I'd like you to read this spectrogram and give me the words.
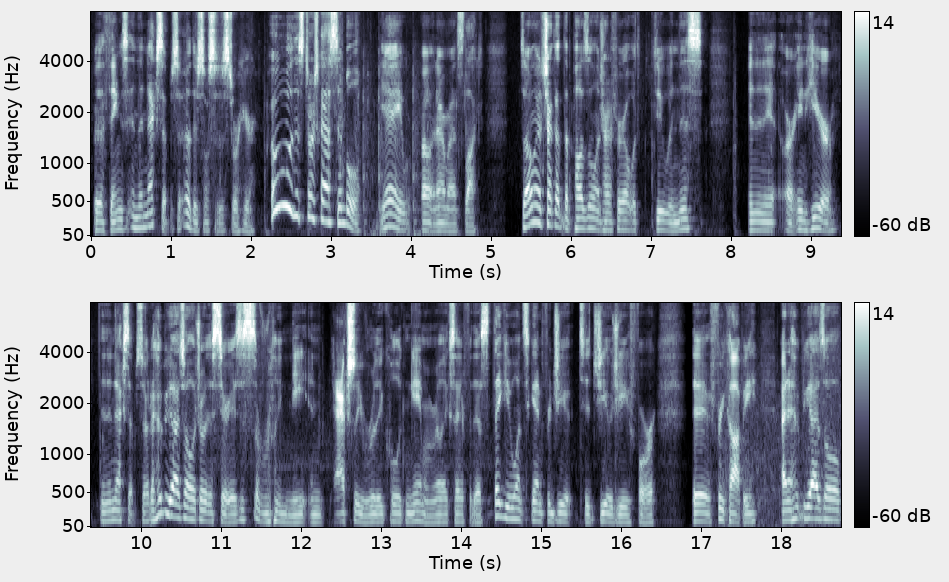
for the things in the next episode. Oh, there's also a store here. Oh, this door's got a symbol. Yay. Oh, never mind, it's locked. So I'm going to check out the puzzle and try to figure out what to do in this in the or in here in the next episode. I hope you guys all enjoy this series. This is a really neat and actually really cool looking game. I'm really excited for this. Thank you once again for G to GOG for the free copy. And I hope you guys all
